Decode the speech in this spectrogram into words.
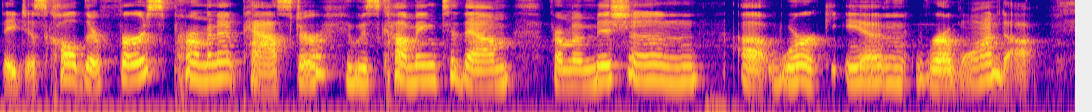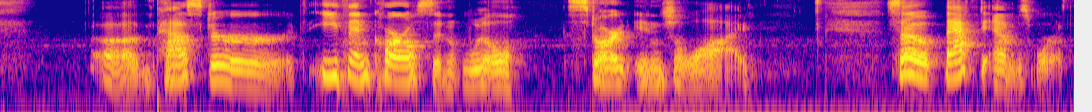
They just called their first permanent pastor, who is coming to them from a mission uh, work in Rwanda uh, Pastor Ethan Carlson will start in July. So, back to Emsworth.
